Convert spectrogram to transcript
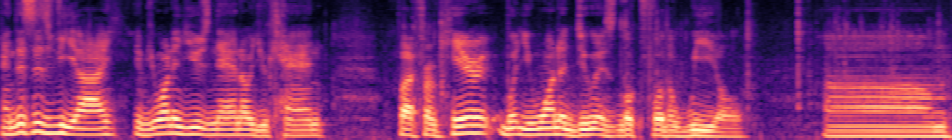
and this is vi. If you want to use nano you can but from here what you want to do is look for the wheel um,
